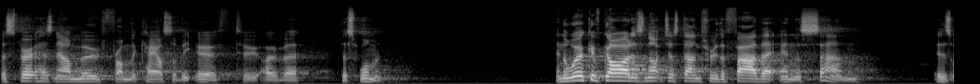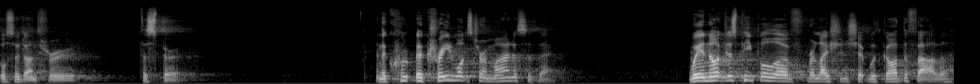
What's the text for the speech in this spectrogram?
the Spirit has now moved from the chaos of the earth to over this woman. And the work of God is not just done through the Father and the Son, it is also done through the Spirit. And the, the Creed wants to remind us of that. We're not just people of relationship with God the Father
